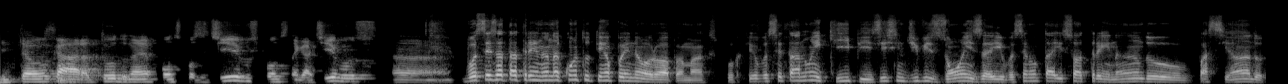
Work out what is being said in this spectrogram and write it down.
Então, cara, tudo, né? Pontos positivos, pontos negativos. Uh... Você já está treinando há quanto tempo aí na Europa, Marcos? Porque você está numa equipe, existem divisões aí. Você não está aí só treinando, passeando.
